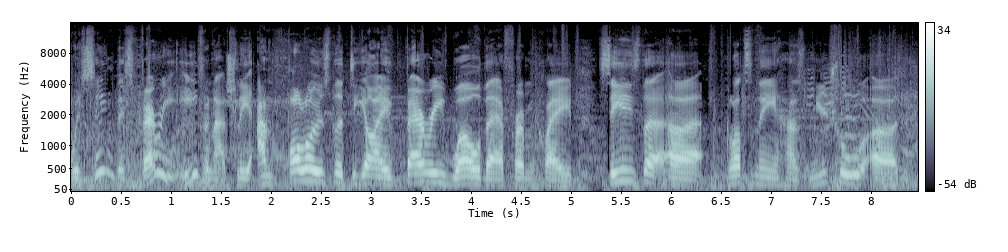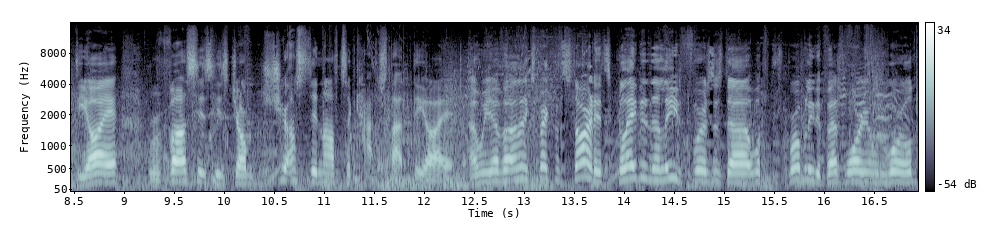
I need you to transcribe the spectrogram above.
we're seeing this very even actually, and follows the DI very well there from Clade. Sees that uh, Glutonny has neutral uh, DI, reverses his jump just enough to catch that DI. And we have an unexpected start. It's Clade in the lead versus the what's probably the best Wario in the world.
